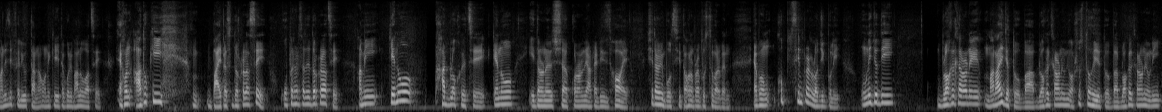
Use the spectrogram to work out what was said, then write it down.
মানে যে ফেলিউর তা না, অনেকে এটা করে ভালো আছে। এখন আদৌ কি বাইপাসের দরকার আছে? ওপেন হার্ট সার্জারির দরকার আছে? আমি কেন হার্ট ব্লক হয়েছে? কেন এই ধরনের করোনারি আর্টাইটিস হয়, সেটা আমি বলছি, তখন আপনারা বুঝতে পারবেন। এবং খুব সিম্পল লজিক বলি, উনি যদি ব্লকের কারণে মারাই যেত বা ব্লকের কারণে উনি অসুস্থ হয়ে যেত বা ব্লকের কারণে উনি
